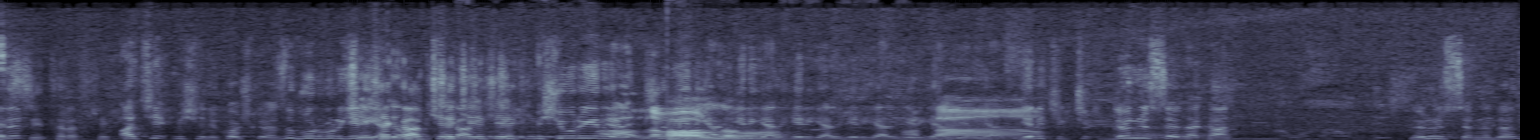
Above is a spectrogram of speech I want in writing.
hazır. diğer taraf çek. Aç 70'ini koş koş hazır. Vur vur geri Çek gel. abi, çek, çek, çek. 70'i vur geri gel. Aldım. Geri gel. Geri gel geri gel geri gel geri gel geri gel. Çık çık. Dön üstlerine kanka. Dön üstlerine dön.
